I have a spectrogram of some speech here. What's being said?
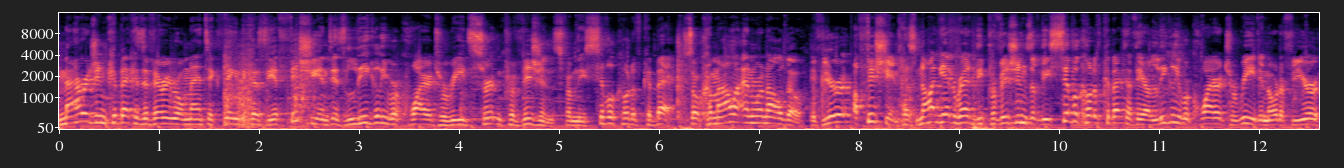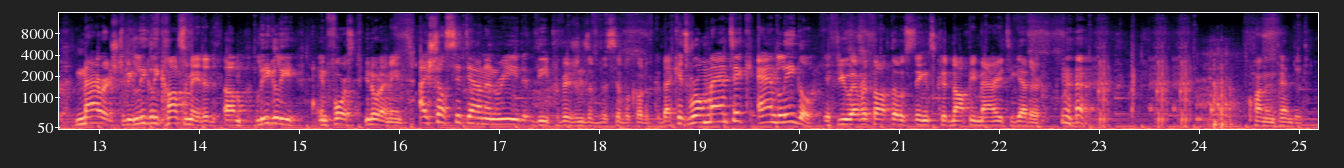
Marriage in Quebec is a very romantic thing because the officiant is legally required to read certain provisions from the Civil Code of Quebec. So Kamala and Ronaldo, if your officiant has not yet read the provisions of the Civil Code of Quebec that they are legally required to read in order for your marriage to be legally consummated, um, legally enforced, you know what I mean. I shall sit down and read the provisions of the Civil Code of Quebec. It's romantic and legal. If you ever thought those things could not be married together. Pun intended.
